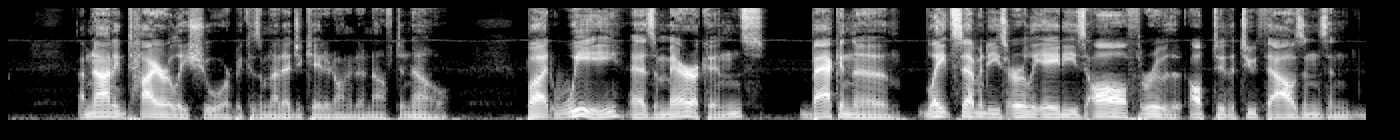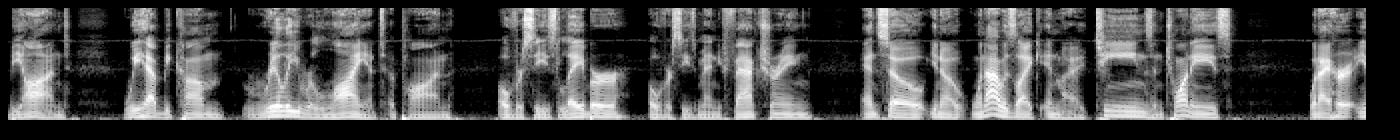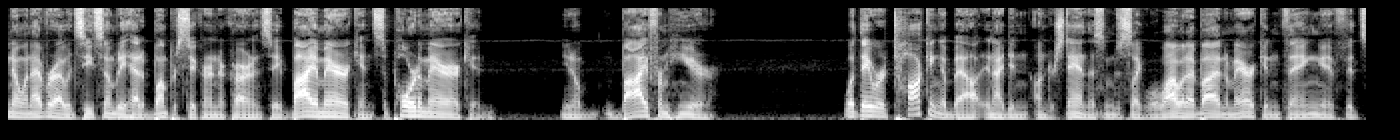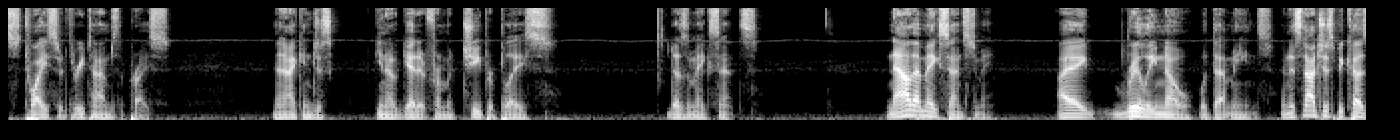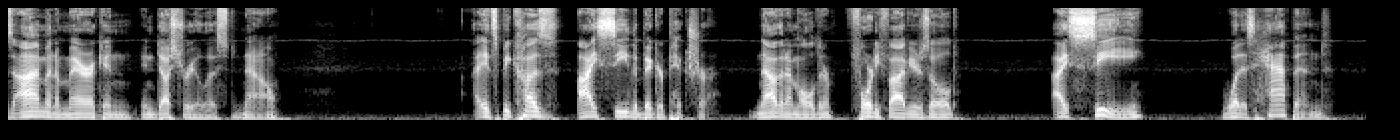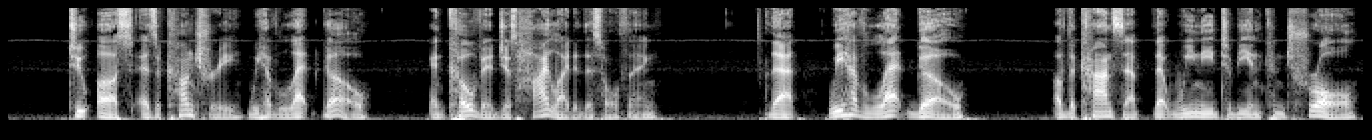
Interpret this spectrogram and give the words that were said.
I'm not entirely sure because I'm not educated on it enough to know. But we, as Americans, back in the late 70s, early 80s, all through the, up to the 2000s and beyond, we have become really reliant upon overseas labor, overseas manufacturing. And so, you know, when I was like in my teens and 20s, when I heard, you know, whenever I would see somebody had a bumper sticker in their car and say, buy American, support American, you know, buy from here. What they were talking about, and I didn't understand this, I'm just like, well, why would I buy an American thing if it's twice or three times the price? And I can just, you know, get it from a cheaper place. It doesn't make sense. Now that makes sense to me. I really know what that means. And it's not just because I'm an American industrialist now. It's because I see the bigger picture. Now that I'm older, 45 years old, I see what has happened to us as a country. We have let go, and COVID just highlighted this whole thing that we have let go of the concept that we need to be in control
